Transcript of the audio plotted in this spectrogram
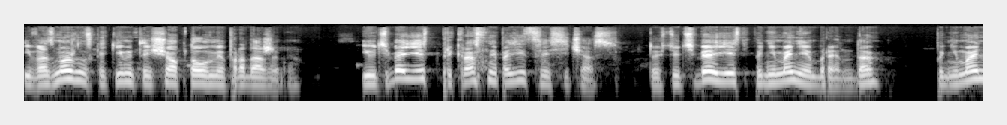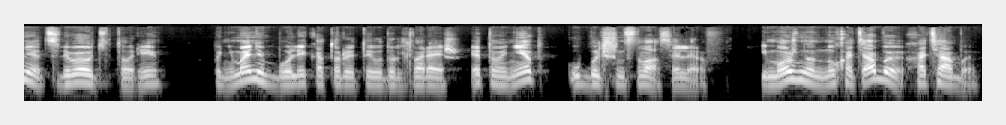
и, возможно, с какими-то еще оптовыми продажами. И у тебя есть прекрасная позиция сейчас. То есть у тебя есть понимание бренда, понимание целевой аудитории, понимание боли, которые ты удовлетворяешь. Этого нет у большинства селлеров. И можно, ну, хотя бы, хотя бы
